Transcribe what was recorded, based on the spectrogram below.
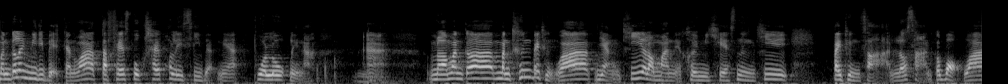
มันก็เลยมีดีเบตกันว่าแต่ Facebook ใช้ policy แบบเนี้ยทั่วโลกเลยนะอะแล้วมันก็มันขึ้นไปถึงว่าอย่างที่เยอรมันเนี่ยเคยมีเคสหนึ่งที่ไปถึงศาลแล้วศาลก็บอกว่า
